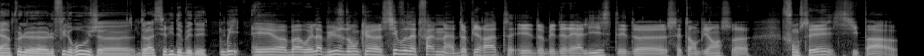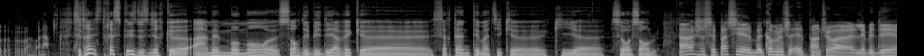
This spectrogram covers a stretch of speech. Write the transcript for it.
un peu le, le fil rouge de la série de BD. Oui, et bah oui, la buse. Donc, si vous êtes fan de pirates et de BD réalistes et de cette ambiance, foncez. Si pas, euh, bah, voilà. C'est très, très space de se dire qu'à un même moment euh, sort des BD avec euh, certaines thématiques qui se ressemblent. Ah, je sais pas si, comme, enfin, tu vois, les BD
